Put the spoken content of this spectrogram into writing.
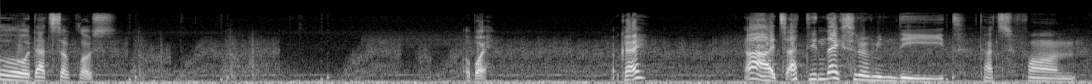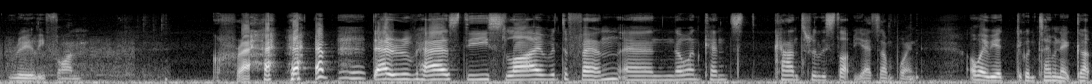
Oh, that's so close. Oh boy. Okay. Ah, it's at the next room indeed. That's fun. Really fun. Crap. that room has the slime with the fan and no one can can't really stop you at some point. Oh wait, we had to contaminate. God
